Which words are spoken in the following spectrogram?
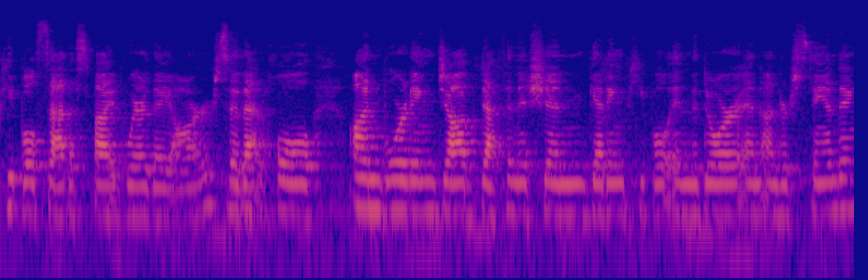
people satisfied where they are. So that whole onboarding, job definition, getting people in the door and understanding.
